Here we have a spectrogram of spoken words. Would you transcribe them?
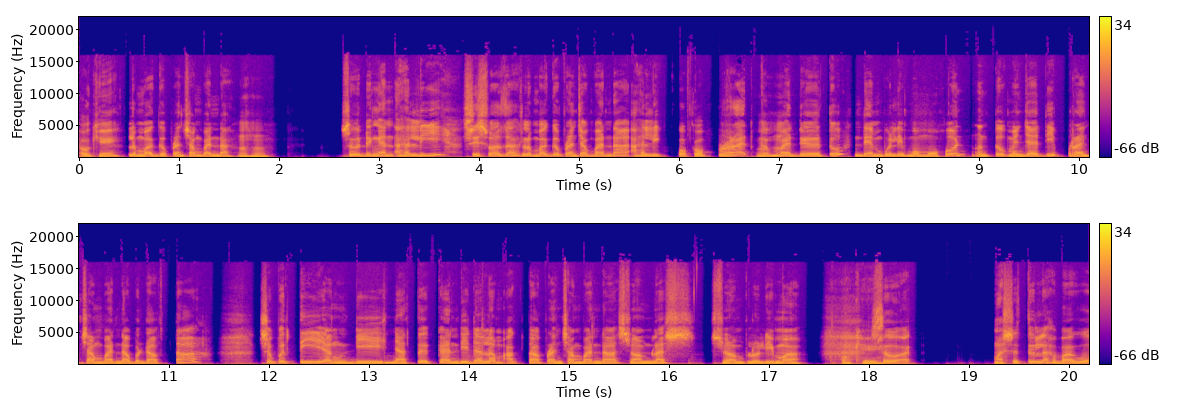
Okay. Lembaga perancang bandar. Uh-huh. So dengan ahli siswazah lembaga perancang bandar, ahli korporat mm-hmm. kepada tu dan boleh memohon untuk menjadi perancang bandar berdaftar seperti yang dinyatakan di dalam Akta Perancang Bandar 1995. Okay. So masa itulah baru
